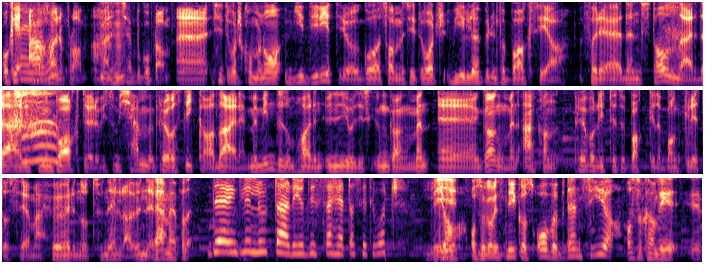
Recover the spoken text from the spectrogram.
OK, jeg har en plan. Jeg har en kjempegod plan. Uh, Citywatch kommer nå. Vi driter i å gå sammen med Citywatch. Vi løper rundt på baksida. For uh, den stallen der, det er liksom en bakdør. Hvis de kommer, prøver å stikke av der, med mindre de har en underjordisk inngang, men, uh, gang, men jeg kan prøve å lytte til bakken og banke litt og se om jeg hører noen tunneler under. Jeg er med på det. Det er egentlig lurt, da er de jo distrahert av Citywatch. Vi- Ja, Og så kan vi snike oss over på den sida. Og så kan vi, eh,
